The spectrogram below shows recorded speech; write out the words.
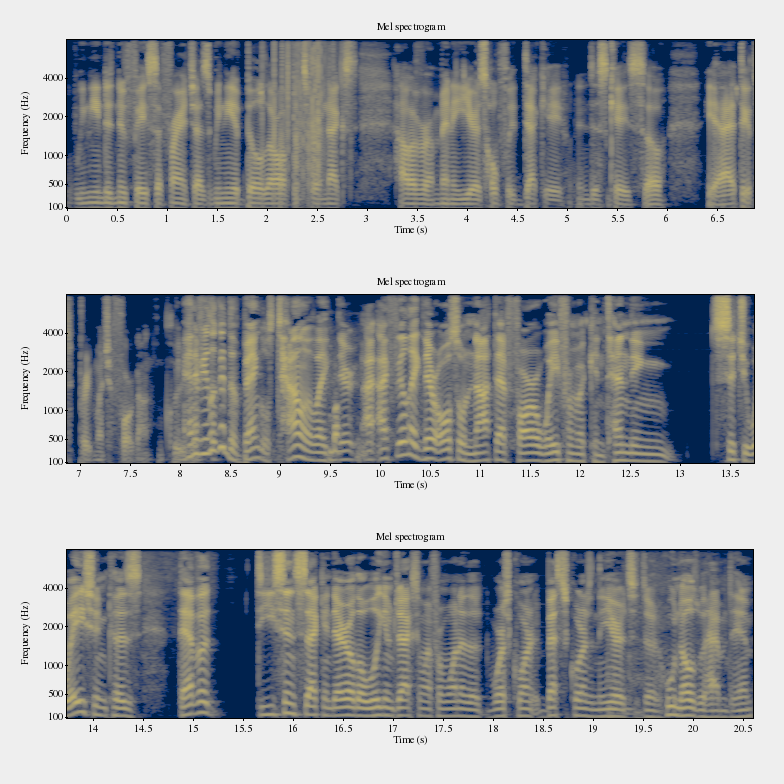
We need a new face of franchise. We need to build our offense for the next however many years, hopefully decade in this case. So. Yeah, I think it's pretty much a foregone conclusion. And if you look at the Bengals' talent, like they're, I I feel like they're also not that far away from a contending situation because they have a decent secondary. Although William Jackson went from one of the worst corner, best corners in the year to, to who knows what happened to him.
